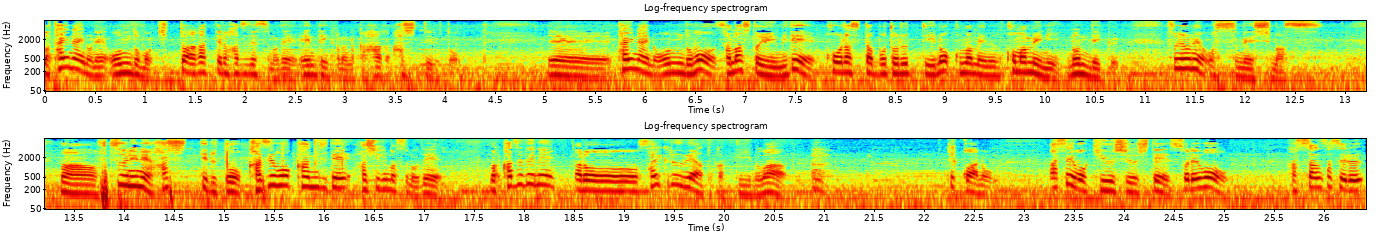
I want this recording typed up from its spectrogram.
まあ、体内の、ね、温度もきっと上がってるはずですので炎天下の中走っていると、えー、体内の温度も冷ますという意味で凍らせたボトルっていうのをこまめにこまめに飲んでいく。それをねおすすめします。まあ普通にね走ってると風を感じて走りますので、まあ、風でね、あのー、サイクルウェアとかっていうのは、結構あの汗を吸収してそれを発散させる、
